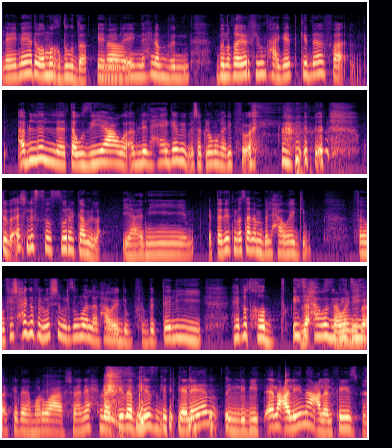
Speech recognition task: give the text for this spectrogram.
لأن هي تبقى مخضوضة يعني آه لأن إحنا بن بنغير فيهم حاجات كده فقبل التوزيع وقبل الحاجة بيبقى شكلهم غريب شوية. مبتبقاش لسه الصورة كاملة. يعني ابتديت مثلا بالحواجب. فمفيش حاجة في الوش مرسومه إلا الحواجب فبالتالي هي بتتخض إيه دي لا حواجبي ثواني دي؟ بقى كده يا مروة عشان إحنا كده بنثبت كلام اللي بيتقال علينا على الفيسبوك.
